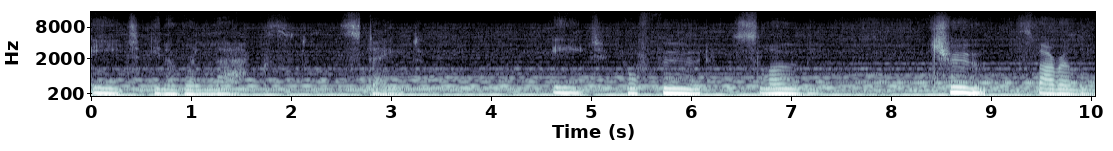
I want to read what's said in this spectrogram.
eat in a relaxed state. Eat your food slowly. Thoroughly.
